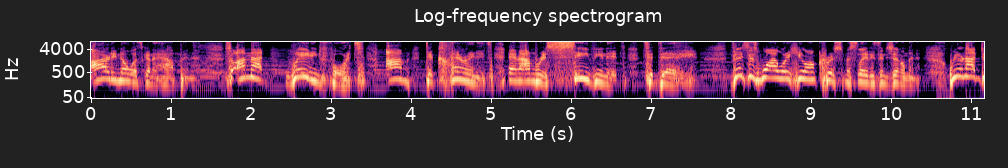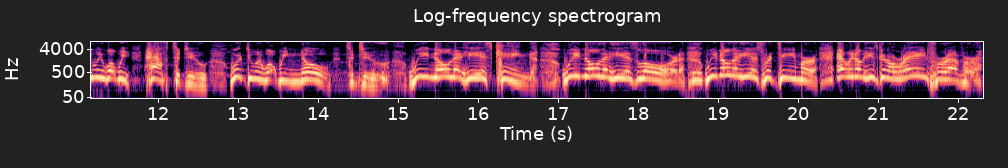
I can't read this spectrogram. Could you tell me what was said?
I already know what's going to happen. So I'm not waiting for it. I'm declaring it and I'm receiving it today. This is why we're here on Christmas, ladies and gentlemen. We're not doing what we have to do, we're doing what we know to do. We know that He is King, we know that He is Lord, we know that He is Redeemer, and we know that He's going to reign forever.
